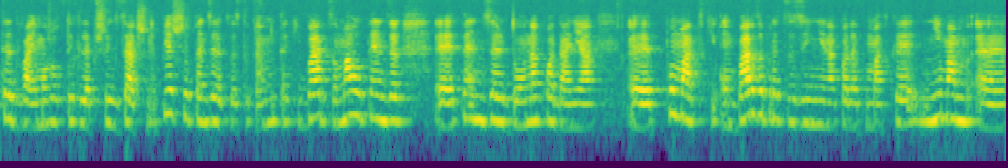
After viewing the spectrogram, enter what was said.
te dwa i może od tych lepszych zacznę. Pierwszy pędzel to jest taka, taki bardzo mały pędzel, e, pędzel do nakładania e, pomadki. On bardzo precyzyjnie nakłada pomadkę. Nie mam e,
